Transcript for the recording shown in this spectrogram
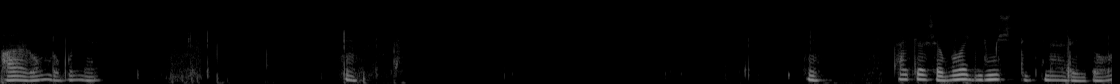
Pardon da bu ne? Hı. Hı. Arkadaşlar buna girmiştik. Neredeydi o?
